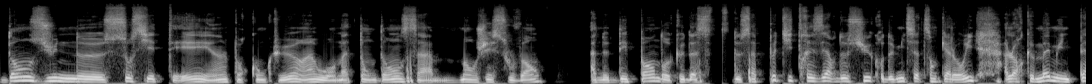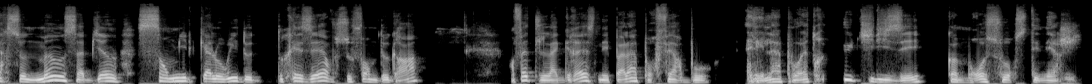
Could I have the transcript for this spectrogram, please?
Dans une société, hein, pour conclure, hein, où on a tendance à manger souvent, à ne dépendre que de, sa petite réserve de sucre de 1700 calories, alors que même une personne mince a bien 100 000 calories de réserve sous forme de gras. En fait, la graisse n'est pas là pour faire beau, elle est là pour être utilisée comme ressource d'énergie.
